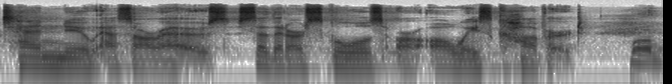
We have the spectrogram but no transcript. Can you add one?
10 new SROs so that our schools are always covered? Well,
